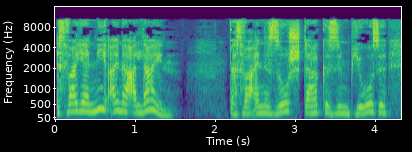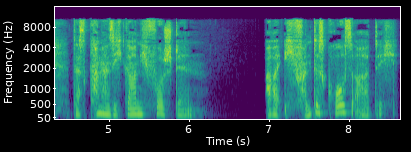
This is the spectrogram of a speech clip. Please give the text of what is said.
Es war ja nie einer allein. Das war eine so starke Symbiose, das kann man sich gar nicht vorstellen. Aber ich fand es großartig.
